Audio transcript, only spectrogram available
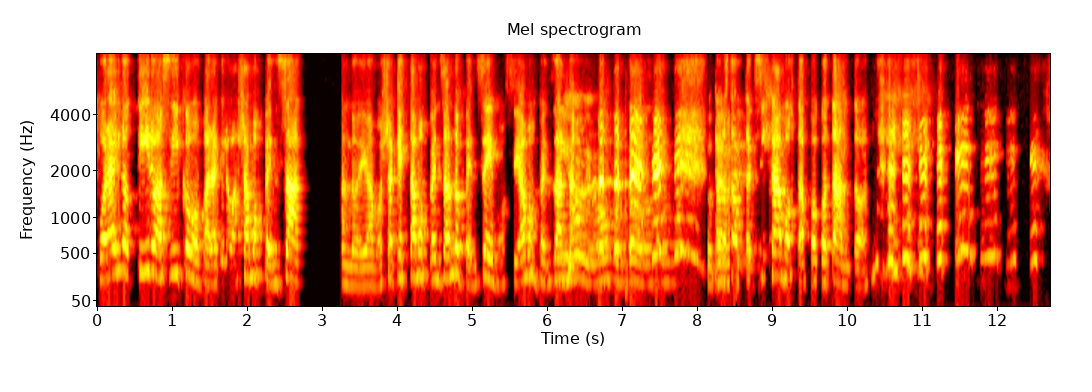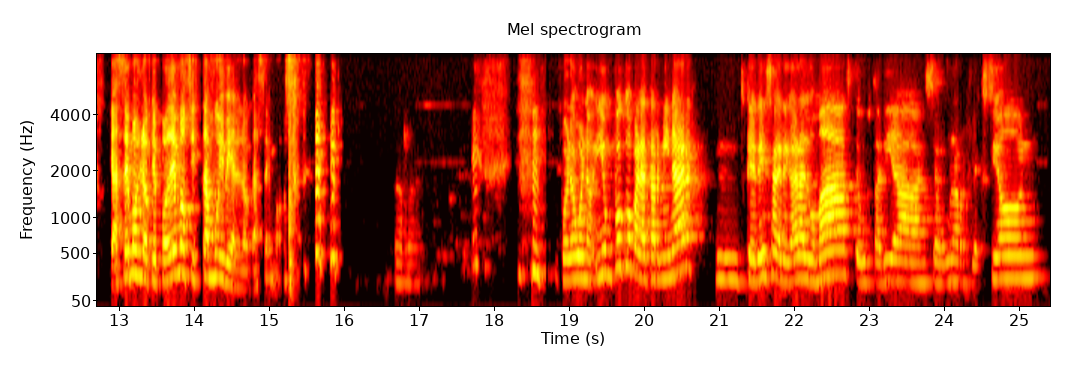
por ahí lo tiro así como para que lo vayamos pensando, digamos, ya que estamos pensando, pensemos, sigamos pensando. obvio, vamos por todo. No nos autoexijamos tampoco tanto. que hacemos lo que podemos y está muy bien lo que hacemos. Bueno, bueno, y un poco para terminar, ¿querés agregar algo más? ¿Te gustaría hacer alguna reflexión?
